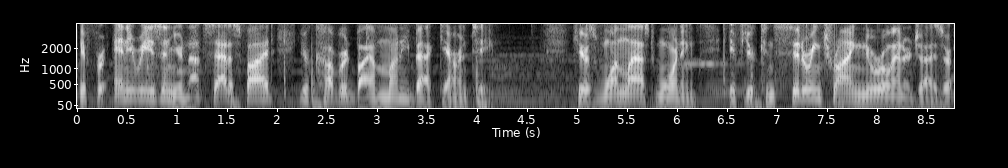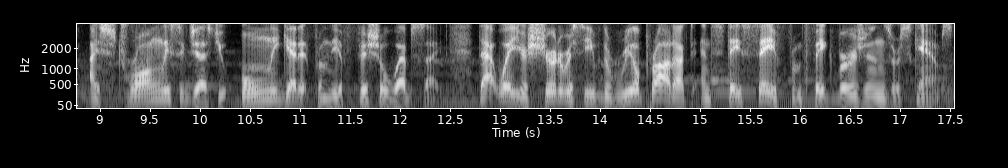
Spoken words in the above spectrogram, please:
If for any reason you're not satisfied, you're covered by a money-back guarantee. Here's one last warning. If you're considering trying Neuroenergizer, I strongly suggest you only get it from the official website. That way you're sure to receive the real product and stay safe from fake versions or scams.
